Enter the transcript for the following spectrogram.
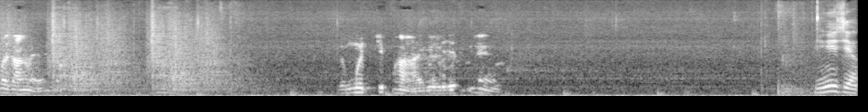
ไปทางไหน วะเดี๋ยวมืดชิบหายเลยแน่นี่เสียง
